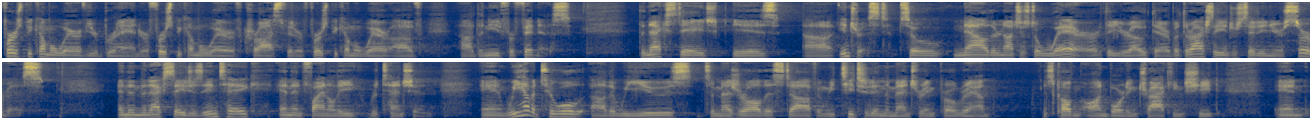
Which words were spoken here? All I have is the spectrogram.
first become aware of your brand, or first become aware of CrossFit, or first become aware of uh, the need for fitness. The next stage is uh, interest. So now they're not just aware that you're out there, but they're actually interested in your service. And then the next stage is intake, and then finally retention. And we have a tool uh, that we use to measure all this stuff, and we teach it in the mentoring program. It's called an onboarding tracking sheet. And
